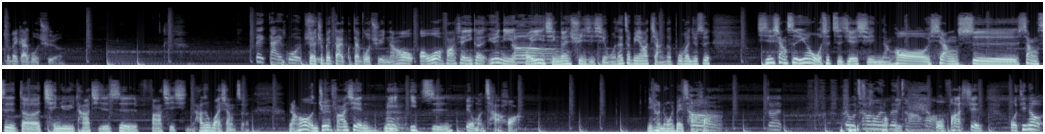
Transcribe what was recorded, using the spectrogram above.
就被盖过去了。被带过去，对，就被带带过去。然后哦，我有发现一个，因为你回应型跟讯息型，我在这边要讲的部分就是，其实像是因为我是直接型，然后像是上次的晴瑜，他其实是发起型的，他是外向者。然后你就会发现，你一直被我们插话，你很容易被插话。对，对我超容易被插话。我发现，我听到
